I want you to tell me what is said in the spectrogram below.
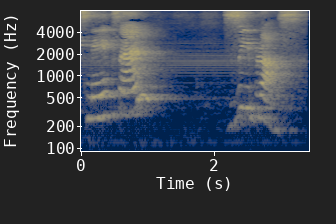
Snakes and zebras.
